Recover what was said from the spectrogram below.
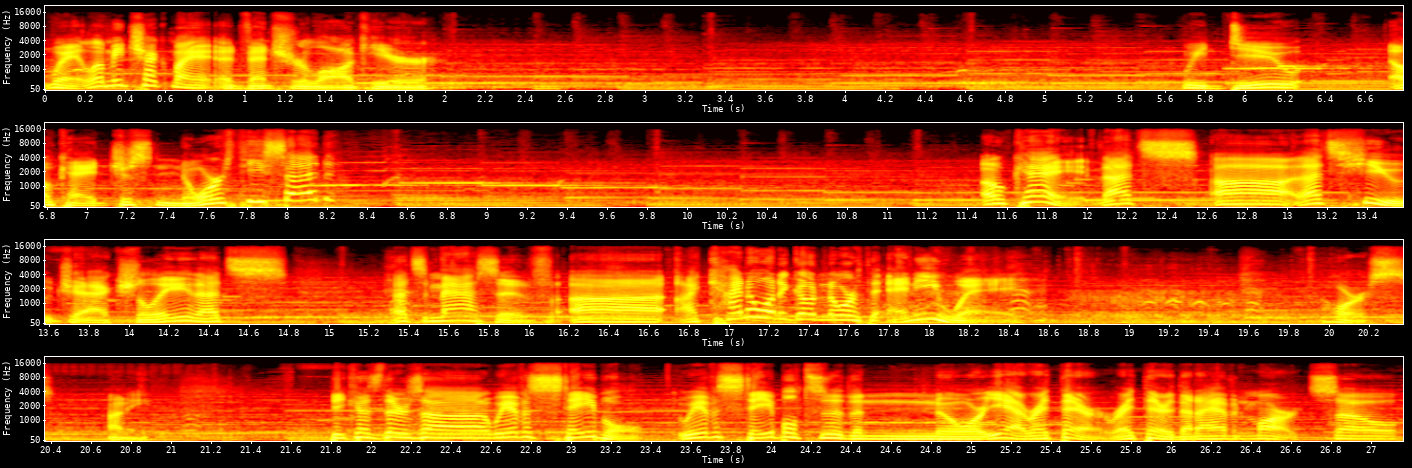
Wait, let me check my adventure log here. We do. Okay, just north, he said? Okay, that's uh that's huge actually. That's that's massive. Uh I kind of want to go north anyway. Horse, honey. Because there's a we have a stable. We have a stable to the north. Yeah, right there. Right there that I haven't marked. So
